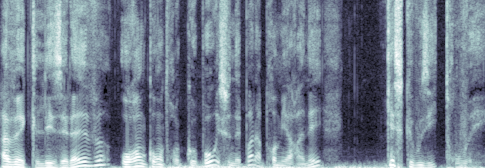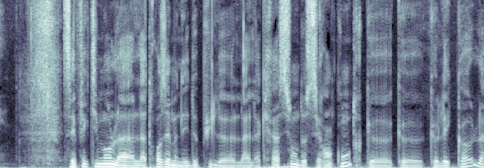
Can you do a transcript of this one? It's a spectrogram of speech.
avec les élèves aux rencontres COPO, et ce n'est pas la première année. Qu'est-ce que vous y trouvez? C'est effectivement la, troisième année depuis la, création de ces rencontres que, l'école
